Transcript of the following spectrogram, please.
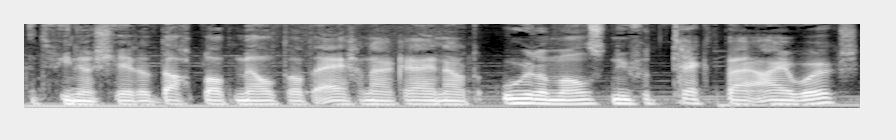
Het Financiële Dagblad meldt dat eigenaar Reinoud Oerlemans nu vertrekt bij iWorks.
